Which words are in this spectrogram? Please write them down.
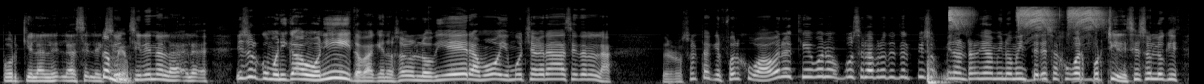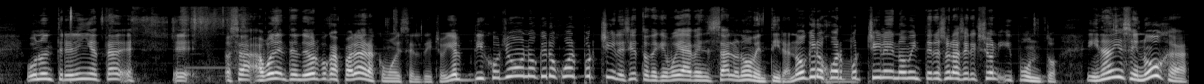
porque la, selección chilena hizo el comunicado bonito para que nosotros lo viéramos y muchas gracias, tal, tal, pero resulta que fue el jugador el que, bueno, puso la pelota del piso. Mira, en realidad a mí no me interesa jugar por Chile. Si eso es lo que uno entre niños está. Eh, eh, o sea, a buen entendedor, pocas palabras, como dice el dicho. Y él dijo: Yo no quiero jugar por Chile. Si esto de que voy a pensarlo, no, mentira. No quiero jugar por Chile, no me interesó la selección y punto. Y nadie se enoja.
